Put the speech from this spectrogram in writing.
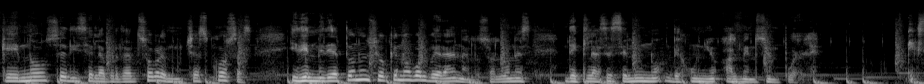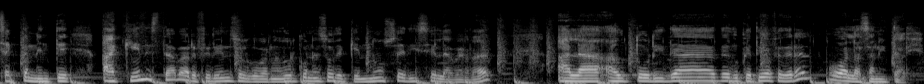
que no se dice la verdad sobre muchas cosas y de inmediato anunció que no volverán a los salones de clases el 1 de junio, al menos en Puebla. Exactamente a quién estaba refiriéndose el gobernador con eso de que no se dice la verdad, a la autoridad educativa federal o a la sanitaria.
